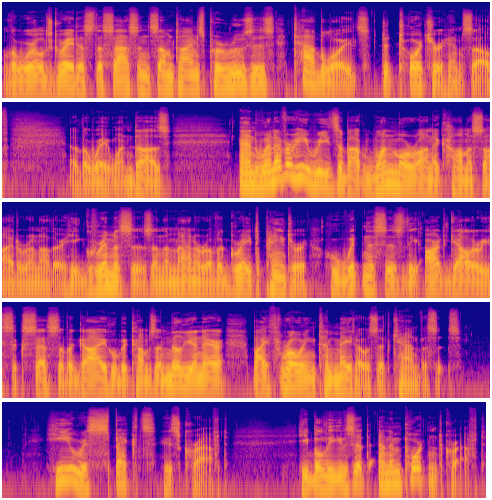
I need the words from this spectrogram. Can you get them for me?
The world's greatest assassin sometimes peruses tabloids to torture himself, Uh, the way one does, and whenever he reads about one moronic homicide or another, he grimaces in the manner of a great painter who witnesses the art gallery success of a guy who becomes a millionaire by throwing tomatoes at canvases. He respects his craft. He believes it an important craft.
